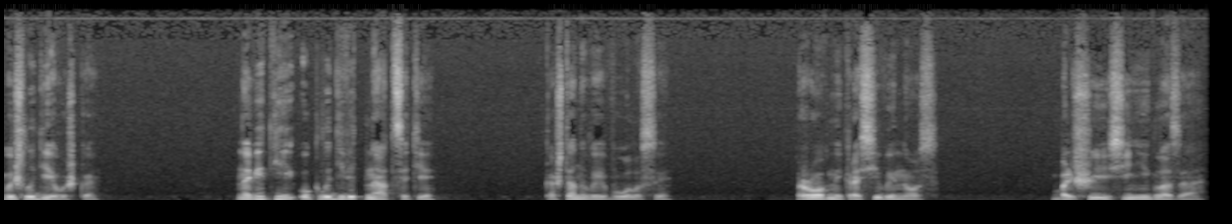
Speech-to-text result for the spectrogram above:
Вышла девушка. На вид ей около девятнадцати. Каштановые волосы. Ровный красивый нос. Большие синие глаза.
